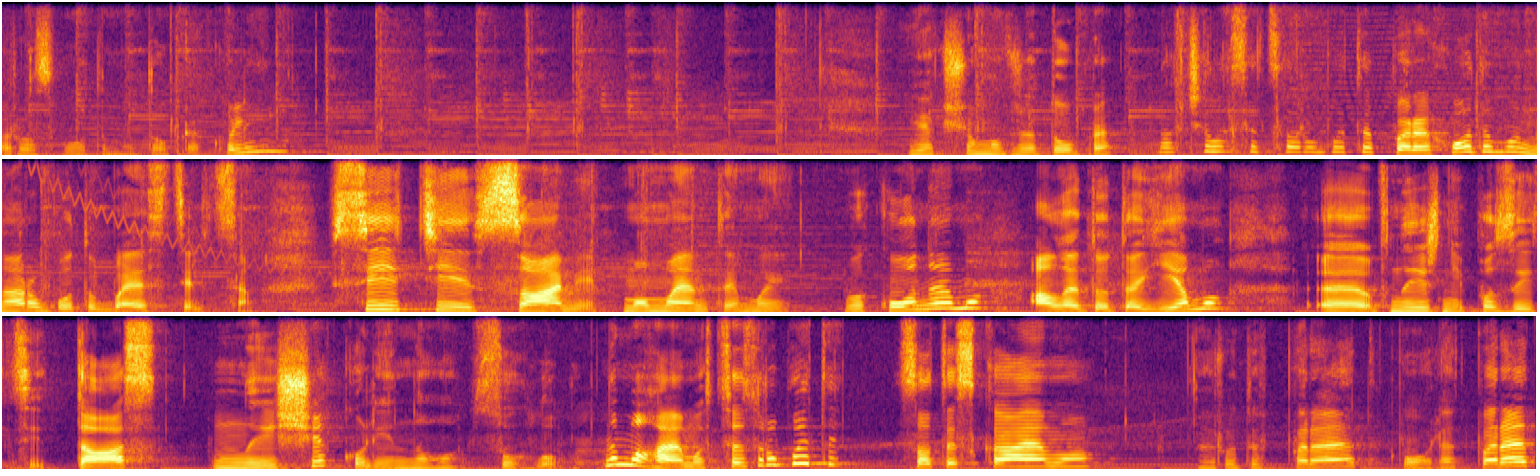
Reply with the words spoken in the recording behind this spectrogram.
Розводимо добре коліна. Якщо ми вже добре навчилися це робити, переходимо на роботу без стільця. Всі ті самі моменти ми виконуємо, але додаємо е, в нижній позиції таз нижче колінного суглобу. Намагаємось це зробити, затискаємо груди вперед, погляд вперед,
